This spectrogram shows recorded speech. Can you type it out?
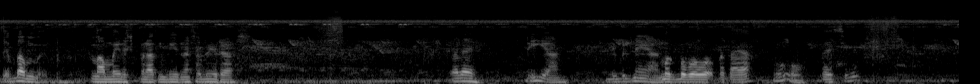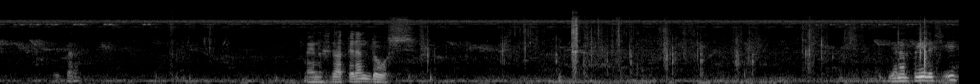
Diba, mamayros pa natin din sa liras. ano eh, Di yan. Libre na yan. Magbabawa pa tayo? Oo. Ay, sige. Minus natin ang dos. Yan ang finish eh.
